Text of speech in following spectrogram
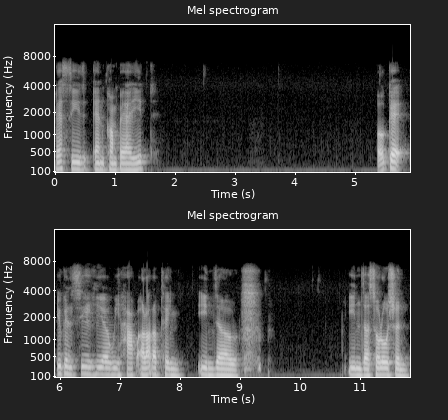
let's see and compare it. Okay you can see here we have a lot of things in the in the solution.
